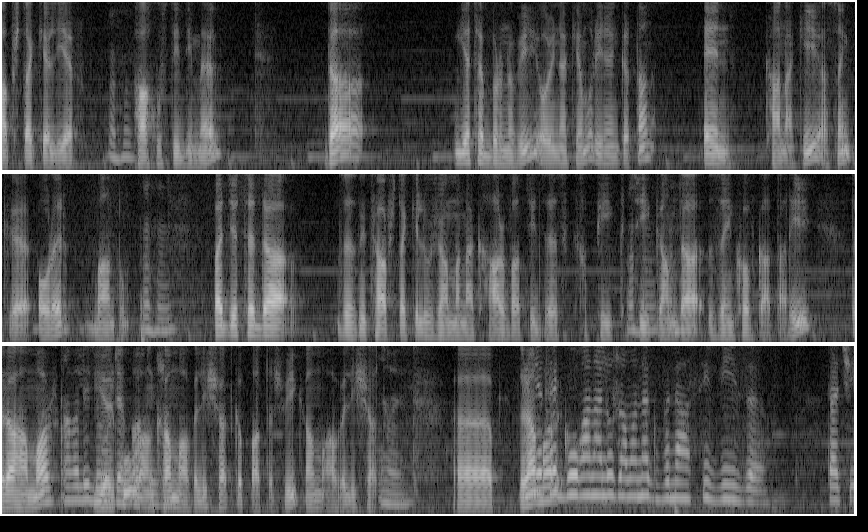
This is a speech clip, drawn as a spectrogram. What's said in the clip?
հապշտակել եւ փախուստի դիմել, դա եթե բռնվի, օրինակ համար իրեն կտան n քանակի, ասենք օրեր բանտում։ Բայց եթե դա ձեզնից հապշտակելու ժամանակ հարվածի ձեզ խփի, գցի կամ դա զենքով կատարի, դրա համար երկու անգամ ավելի շատ կպատժվի կամ ավելի շատ։ Այո։ Դրա Եթե համար գողանալու ժամանակ վնասի վիզը, դա չի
